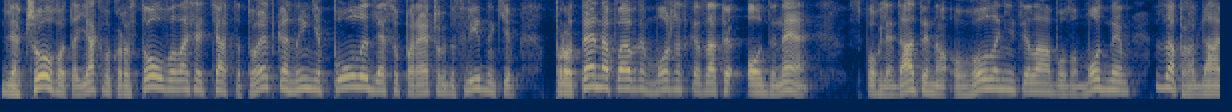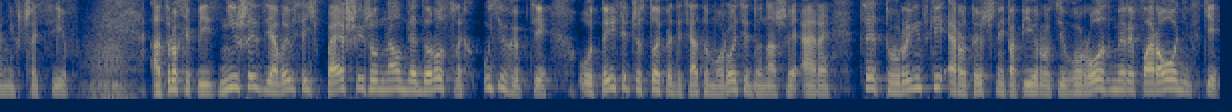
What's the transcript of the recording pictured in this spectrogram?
Для чого та як використовувалася ця статуетка нині поле для суперечок дослідників. Проте, напевне, можна сказати одне: споглядати на оголені тіла було модним за прадавніх часів. А трохи пізніше з'явився й перший журнал для дорослих у Єгипті у 1150 році до нашої ери. Це туринський еротичний папірус, його розміри фараонівські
